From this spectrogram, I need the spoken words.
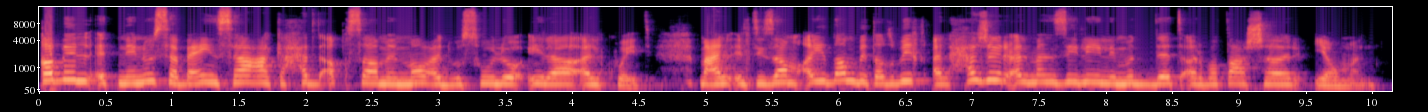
قبل 72 ساعة كحد أقصى من موعد وصوله إلى الكويت. مع الالتزام أيضا بتطبيق الحجر المنزلي لمدة 14 يوما.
